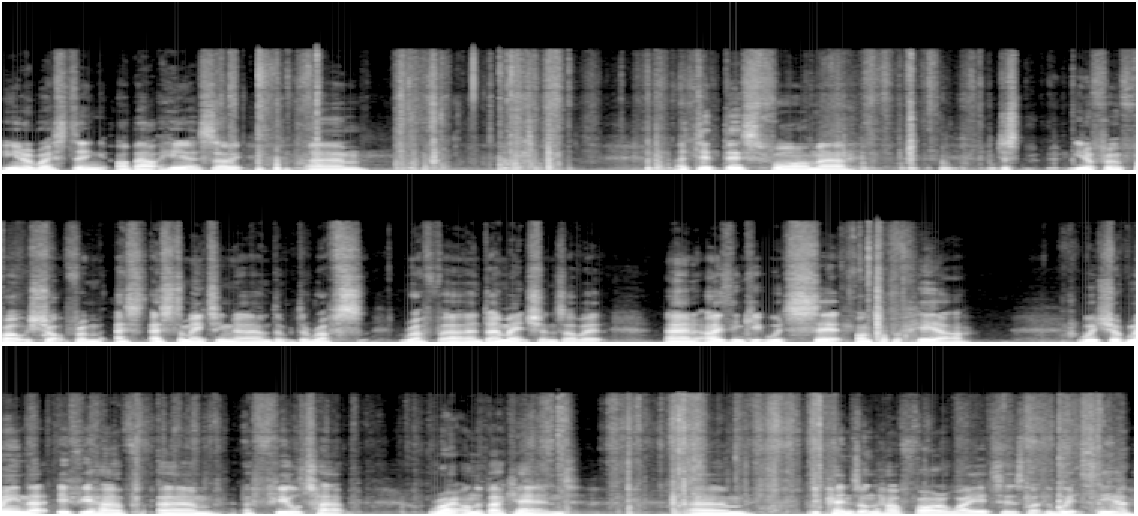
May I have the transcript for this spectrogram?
you know resting about here. So um i did this from uh, just you know from photoshop from est estimating um, the, the rough rough uh, dimensions of it. And I think it would sit on top of here which would mean that if you have um, a fuel tap right on the back end um, depends on how far away it is. Like the width here.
